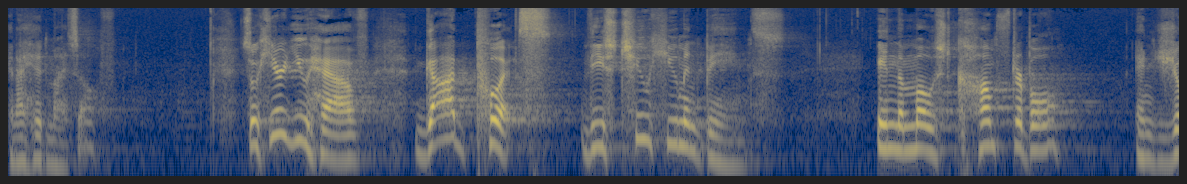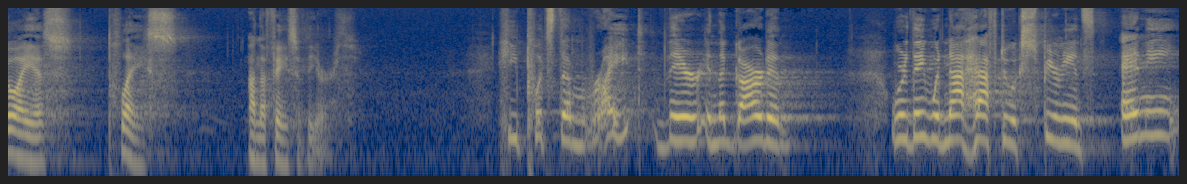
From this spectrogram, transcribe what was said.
and I hid myself. So here you have God puts these two human beings in the most comfortable and joyous place on the face of the earth. He puts them right there in the garden where they would not have to experience any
